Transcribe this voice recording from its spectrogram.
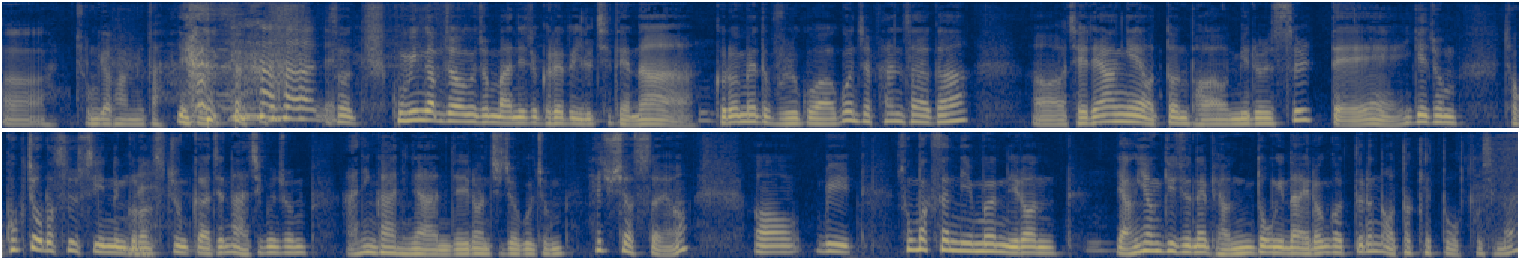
어, 존경합니다. 예. 그래서 국민 감정은 좀 많이 좀 그래도 일치되나 그럼에도 불구하고 이제 판사가 어, 재량의 어떤 범위를 쓸 때 이게 좀 적극적으로 쓸 수 있는 그런 네. 수준까지는 아직은 좀 아닌가 아니냐 이제 이런 지적을 좀 해주셨어요. 어, 우리 송 박사님은 이런 양형 기준의 변동이나 이런 것들은 어떻게 또 보시나요?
